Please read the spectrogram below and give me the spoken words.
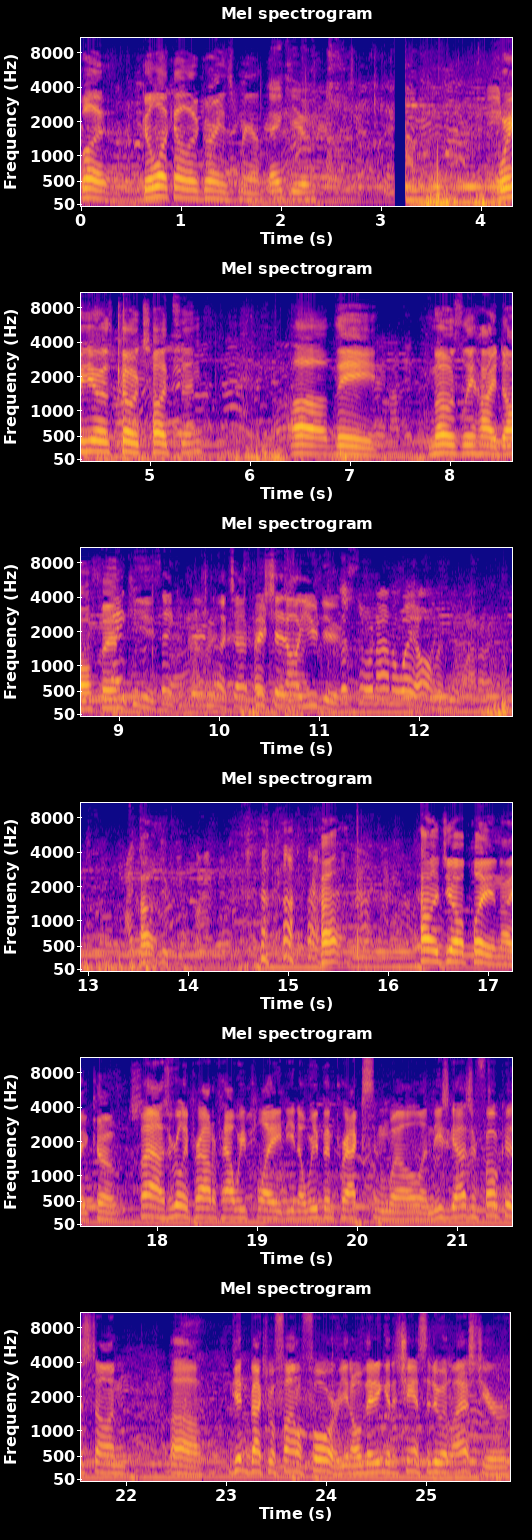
But good luck at LaGrange, man. Thank you. We're here with Coach Hudson of the Mosley High Dolphin. Thank you, thank you very much. I appreciate all you do. Let's do it on the way home if you want. I told you. how, how did y'all play tonight, Coach? Well, I was really proud of how we played. You know, we've been practicing well, and these guys are focused on uh, getting back to a Final Four. You know, they didn't get a chance to do it last year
